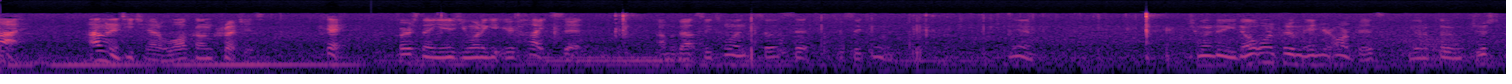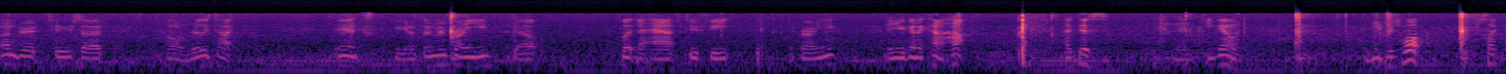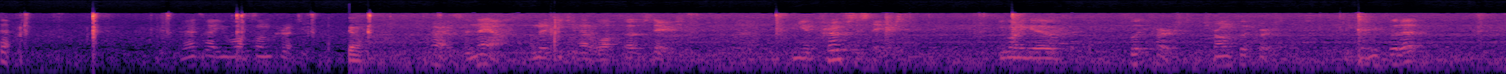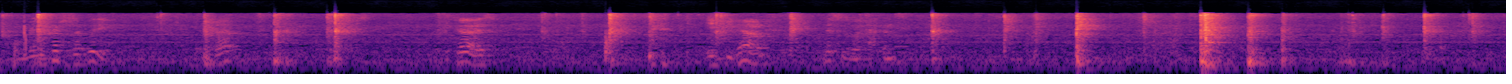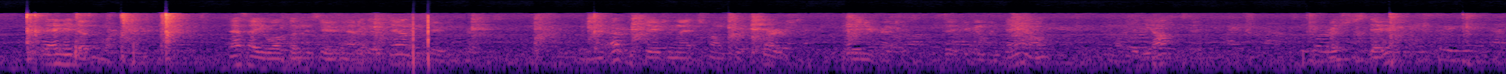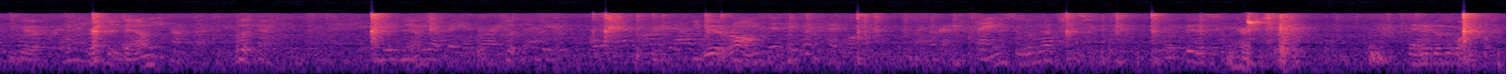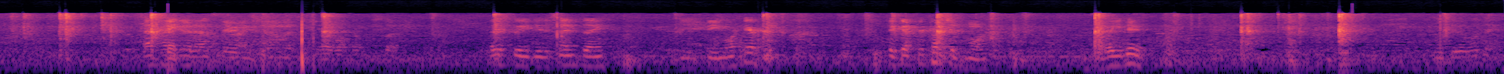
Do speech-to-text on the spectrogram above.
I'm going to teach you how to walk on crutches. Okay, first thing is you want to get your height set. I'm about 6'1", so it's set to 6'1". Then, what you want to do, you don't want to put them in your armpits. You want to put them just under it to your side. Hold them really tight. Then, you're going to put them in front of you, about a foot and a half, two feet in front of you. Then you're going to kind of hop, like this. And then keep going. And you just walk, just like that. And that's how you walk on crutches. Go. Alright, so now I'm going to teach you how to walk upstairs. When you approach the stairs, you want to go foot first, strong foot first. You bring your foot up, and bring the crutches up with you. Foot up. Because if you don't, this is what happens. And it doesn't work. That's how you walk up the stairs. Now to go down the stairs in crutches. When you're up the stairs, you went strong foot first, and then your crutches. So if you're going down, you want to do the opposite. You approach the stairs, you go crutches down, foot down. Down, foot down. If you do it wrong, then this is what happens. Like this, and it doesn't work. That's how you go downstairs and I'm going to teach you how to walk up the. Basically, you do the same thing. You just be more careful. Pick up your crutches more. That's what you do. You do it all day.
